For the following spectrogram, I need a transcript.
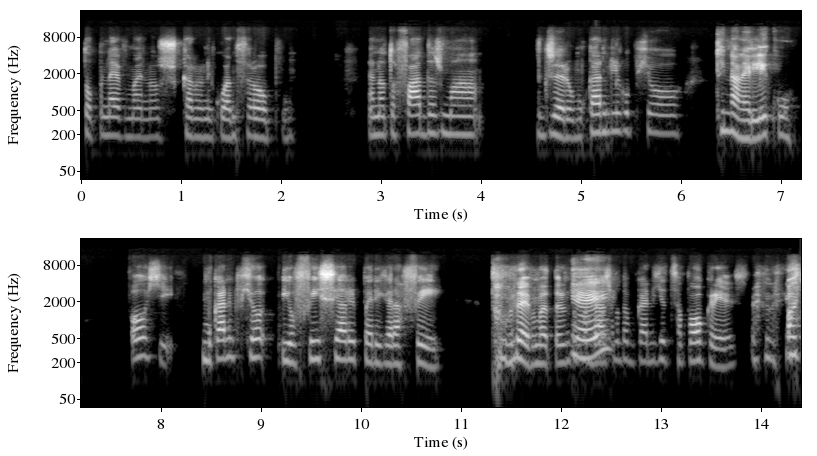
το πνεύμα ενός κανονικού ανθρώπου. Ενώ το φάντασμα, δεν ξέρω, μου κάνει λίγο πιο... Τι να είναι, λύκου. Όχι, μου κάνει πιο η official περιγραφή το πνεύμα. Το είναι Οκ. το φαντάσματα που κάνει για τις απόκριες. OK.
